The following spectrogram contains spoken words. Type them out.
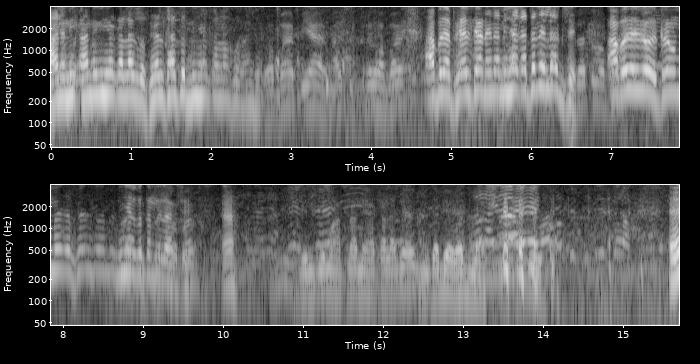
આને ની- આને નિહાકા લાગતો ફેલ થશે નહીં નિહાકા નાખો સાંજે. પિયાર મારો પુત્ર તો આ બધા ફેલ થયા ને એના નિહાકા તને લાગશે. આ બધા જો ગ્રાઉન્ડમાં ફેલ થયા તને લાગશે. હા. જિંદગીમાં આટલા ને લાગે બીજા બે વધ લાગે. હે?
